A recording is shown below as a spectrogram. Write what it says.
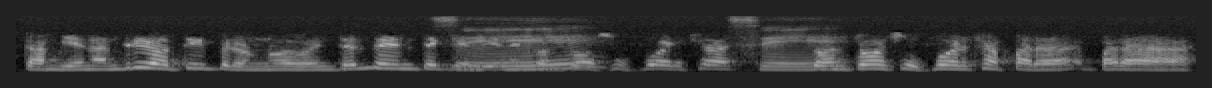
también Andriotti, pero un nuevo intendente que Sí. viene con todas sus fuerzas, Sí. con todas sus fuerzas para, para,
